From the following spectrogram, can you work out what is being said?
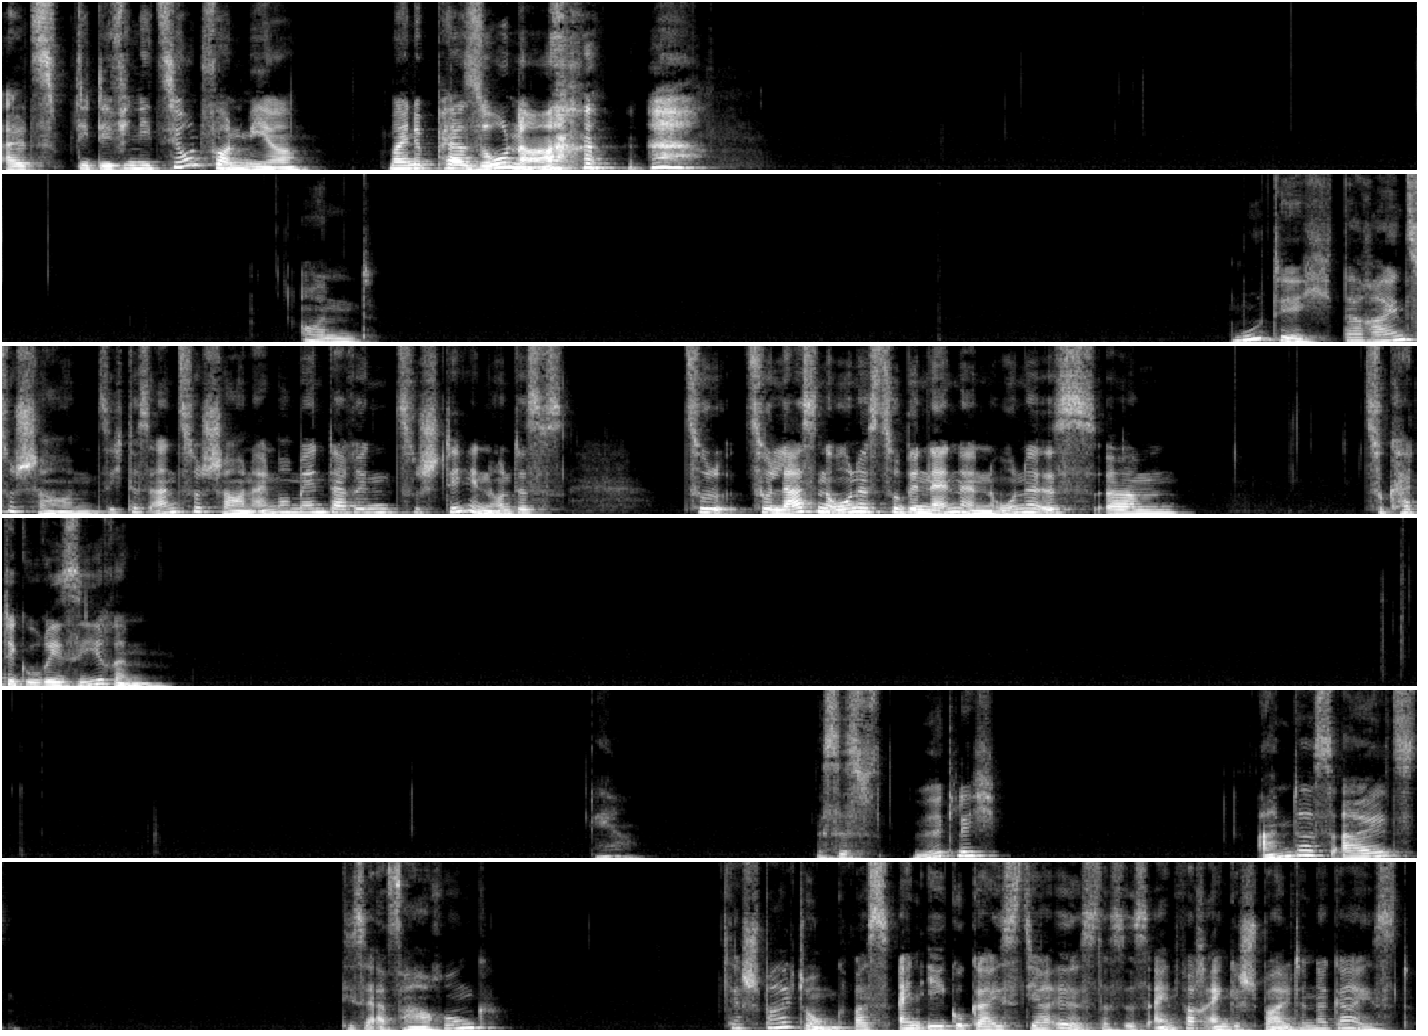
als die Definition von mir, meine Persona. Und mutig, da reinzuschauen, sich das anzuschauen, einen Moment darin zu stehen und es zu, zu lassen, ohne es zu benennen, ohne es ähm, zu kategorisieren. Ja, es ist wirklich anders als diese Erfahrung der Spaltung, was ein Ego-Geist ja ist. Das ist einfach ein gespaltener Geist.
